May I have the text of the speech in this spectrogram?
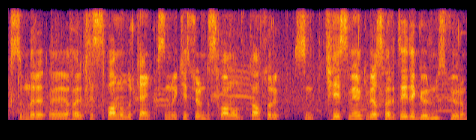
kısımları e, harita spawn olurken kısımları kesiyorum da spawn olduktan sonrasını kesmiyorum ki biraz haritayı da görün istiyorum.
